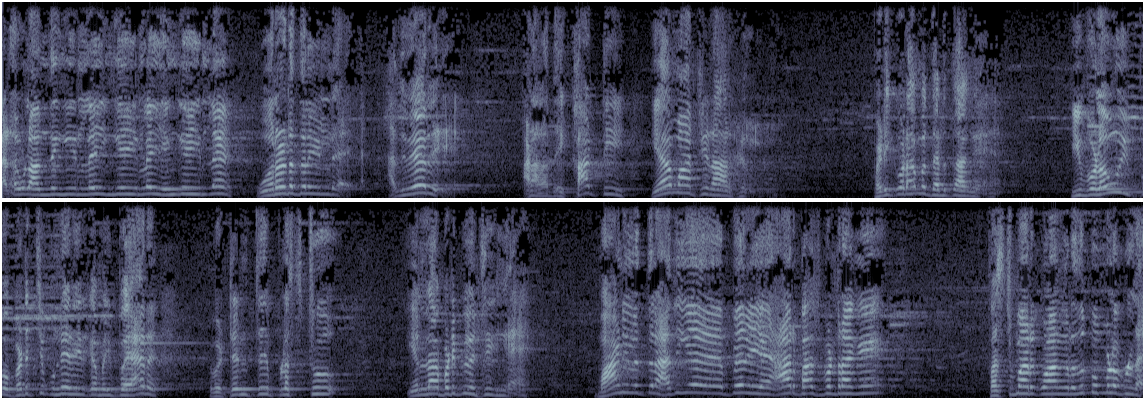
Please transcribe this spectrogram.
கடவுள் அந்தங்க இல்லை இங்கே இல்லை எங்கே இல்லை ஒரு இடத்துல இல்லை. அது வேறு. ஆனால் அதை காட்டி ஏமாற்றினார்கள். படிக்கூடாம தடுத்தாங்க. இவ்வளவு இப்ப படிச்சு முன்னேறி இருக்காம. இப்ப யாரு? இப்போ டென்த்து பிளஸ் டூ எல்லா படிப்பையும் வச்சுக்கோங்க. மாநிலத்தில் அதிக பேர் யார் பாஸ் பண்றாங்க? ஃபர்ஸ்ட் மார்க் வாங்குறது பொம்பளை பிள்ளை.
